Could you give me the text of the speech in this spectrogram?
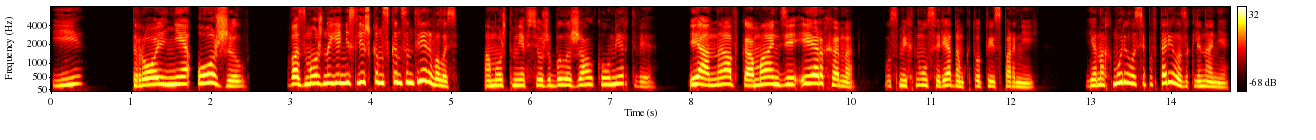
И... Тролль не ожил. Возможно, я не слишком сконцентрировалась, а может, мне все же было жалко у мертвия. И она в команде Эрхана, усмехнулся рядом кто-то из парней. Я нахмурилась и повторила заклинание,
